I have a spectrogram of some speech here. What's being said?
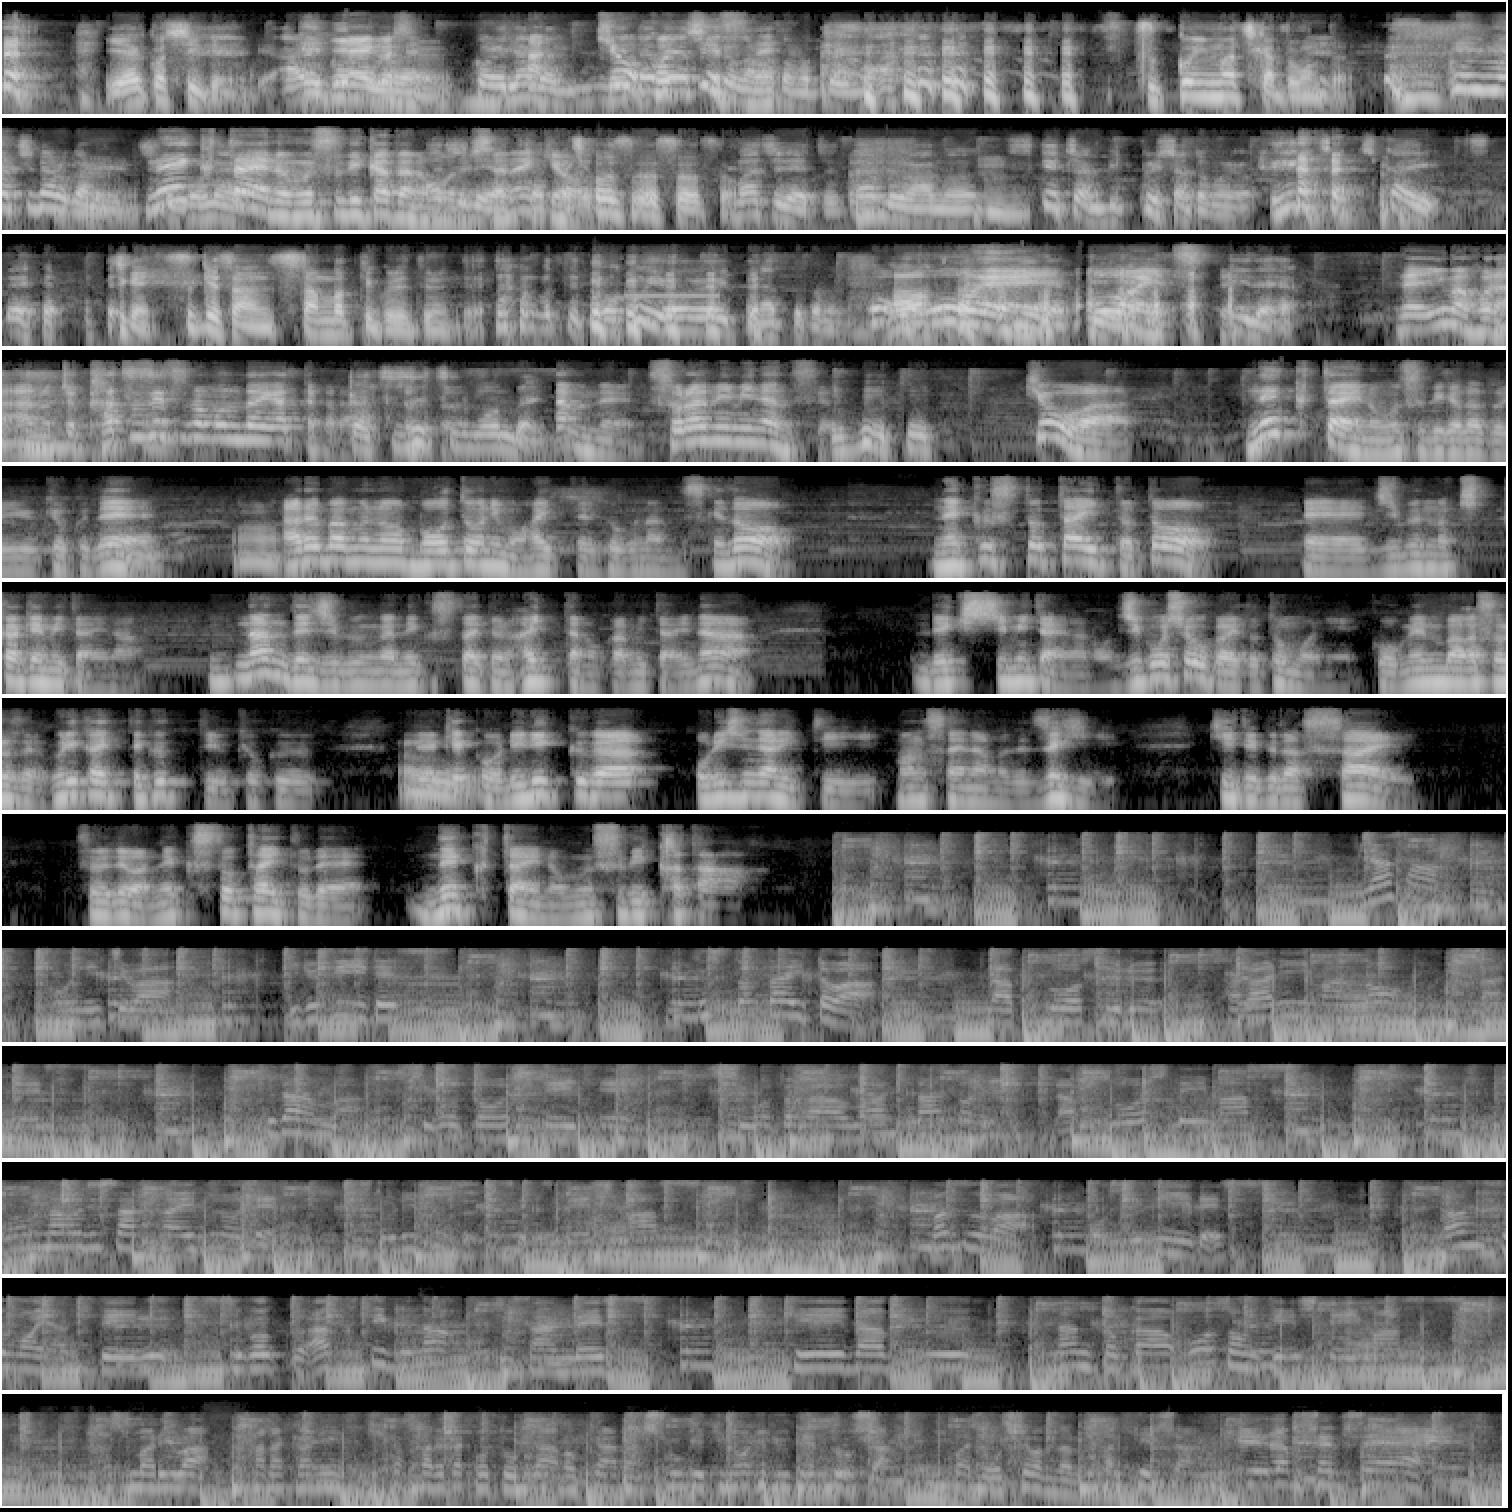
ややこしいけど、あれややこしいこれなんかあ今日こっちですねネタやってるのかなと思って今。ツッコミ待ちかと思った。すごい待ちなのかな。ネクタイイの結び方の方でしたね、今日マジでやっちゃったけど。そうそうそうそう。マジでやつ。多分あの、うんスケちゃんびっくりしたと思うよ。え、そっちかいっつって、確かに、スケさん、スタンバってくれてるんで。頑張ってて、おいおいおいってなってたの。おおい、おいっつって。いいだよ。で今ほら、あのちょ滑舌の問題があったから、滑舌の問題。多分ね、空耳なんですよ。今日はネクタイの結び方という曲で、うん、アルバムの冒頭にも入ってる曲なんですけど、ネクストタイトと、えー自分のきっかけみたいな、なんで自分がネクストタイトに入ったのかみたいな歴史みたいなのを自己紹介とともにこうメンバーがそれぞれ振り返っていくっていう曲で、うん。結構リリックがオリジナリティ満載なので、ぜひ聴いてください。それではネクストタイトでネクタイの結び方。皆さんこんにちはイルディですネクストタイトはラップをするサラリーマンのおじさんです普段は仕事をしていて仕事が終わった後にラップをしていますそんなおじさんがいるすごくアクティブなおじさんです。KW なんとかを尊敬しています。始まりは田中に聞かされたことなのかな。衝撃のいる伝道者今じゃお世話になる関係者。KW 先生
